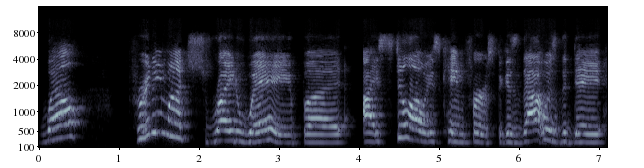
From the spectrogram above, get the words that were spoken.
Well, pretty much right away, but I still always came first because that was the day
